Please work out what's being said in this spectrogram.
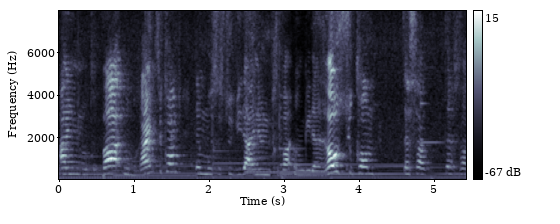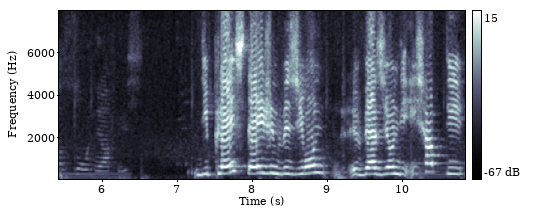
eine Minute warten, um reinzukommen. Dann musstest du wieder eine Minute warten, um wieder rauszukommen. Das war, das war so nervig. die PlayStation Vision, äh, Version, die ich habe, die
